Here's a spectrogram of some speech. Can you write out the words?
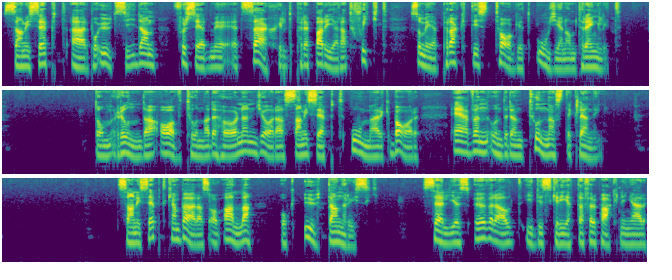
Sanicept är på utsidan försedd med ett särskilt preparerat skikt som är praktiskt taget ogenomträngligt. De runda avtunnade hörnen göra Sanicept omärkbar även under den tunnaste klänning. Sanicept kan bäras av alla och utan risk. Säljes överallt i diskreta förpackningar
